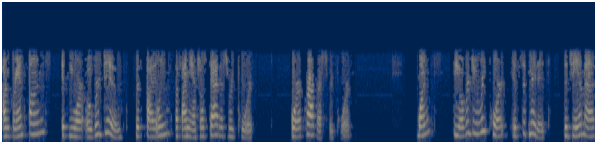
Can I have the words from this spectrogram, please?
on grant funds if you are overdue with filing a financial status report or a progress report. Once the overdue report is submitted, the GMS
